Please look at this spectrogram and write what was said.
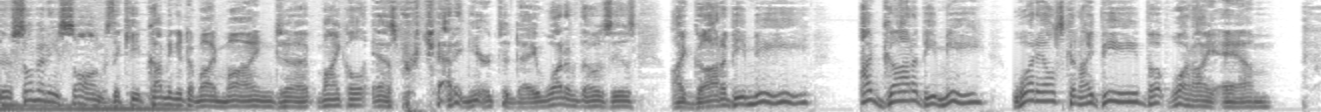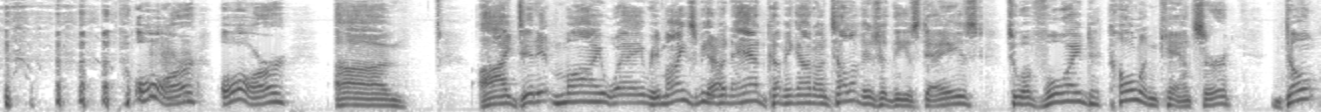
There's so many songs that keep coming into my mind, uh, Michael, as we're chatting here today. One of those is, I gotta be me. I gotta be me. What else can I be but what I am? or, or, um, I did it my way. Reminds me of an ad coming out on television these days to avoid colon cancer. Don't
